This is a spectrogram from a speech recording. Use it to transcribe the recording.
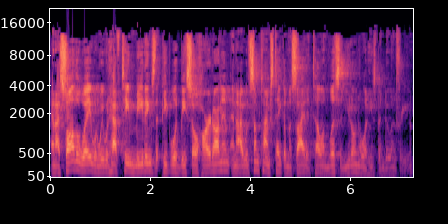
And I saw the way when we would have team meetings that people would be so hard on him, and I would sometimes take him aside and tell him, listen, you don't know what he's been doing for you.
